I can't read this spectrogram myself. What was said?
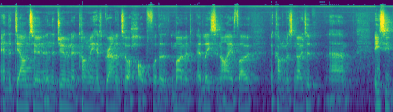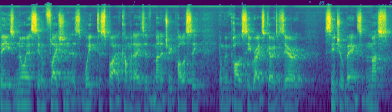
and the downturn in the German economy has grounded to a halt for the moment, at least an IFO economist noted. Um, ECB's Noyer said inflation is weak despite accommodative monetary policy, and when policy rates go to zero, central banks must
